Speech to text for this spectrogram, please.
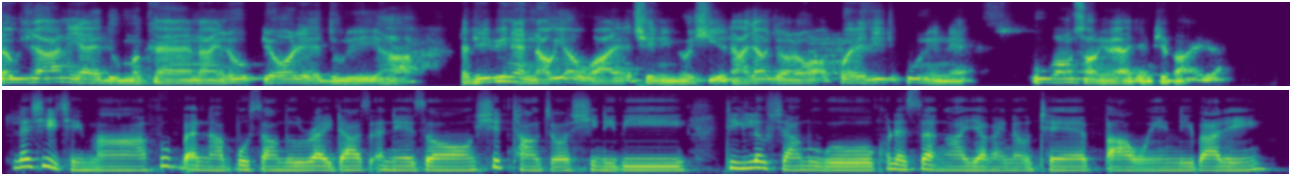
လောက်ရှားနေရတဲ့သူမခံနိုင်လို့ပြောတဲ့သူတွေဟာတဖြည်းဖြည်းနဲ့နောက်ရောက်သွားတဲ့အခြေအနေမျိုးရှိတယ်ဒါကြောင့်ကျွန်တော်တို့အဖွဲ့အစည်းတစ်ခုအနေနဲ့ပူးပေါင်းဆောင်ရွက်ရခြင်းဖြစ်ပါတယ်ဗျလက်ရှိချိန်မှာဖုပန်နာပို့ဆောင်သူ writers အနည်းဆုံး8000ကျော်ရှိနေပြီးဒီလှုပ်ရှားမှုကို85ရာခိုင်နှုန်းအထက်ပါဝင်နေပါတယ်။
